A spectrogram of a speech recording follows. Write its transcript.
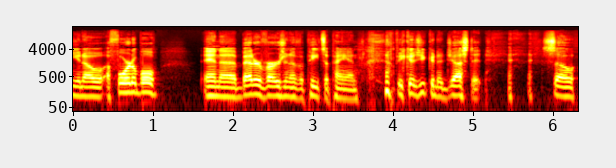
you know, affordable and a better version of a pizza pan because you can adjust it. so,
